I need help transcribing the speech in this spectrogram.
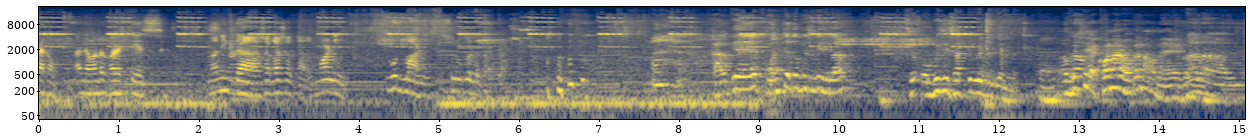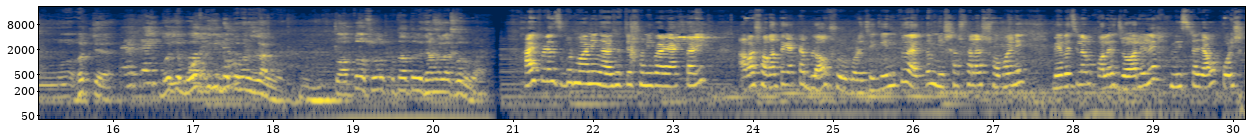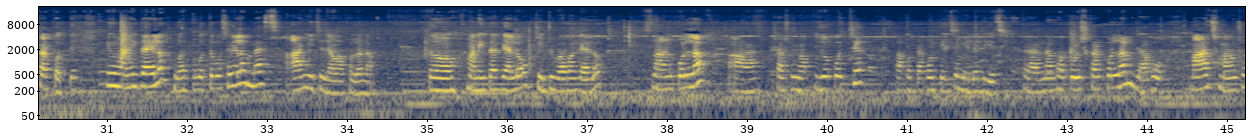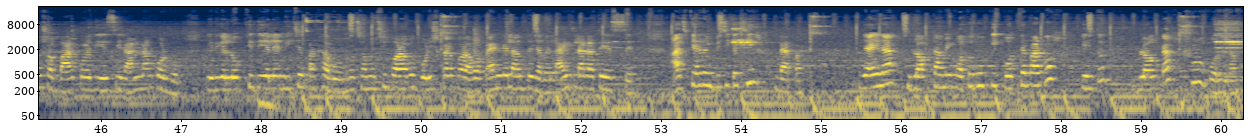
দেখো আজ আমাদের ঘরে কে এসছে? মানিক দা সকাল সকাল। মর্নিং গুড মর্নিং শুরু করে দাও। কালকে পঞ্চায়েত অফিস গেছিলাম সে ওবিসি সার্টিফিকেটের জন্য। অবশ্যই এখন আর হবে না মানে না না হচ্ছে। বলছে বহুত কিছু ডকুমেন্টস লাগবে। তো অত সব কোথা থেকে ঝামেলা করব। হাই ফ্রেন্ডস গুড মর্নিং আজ হচ্ছে শনিবার এক তারিখ। আবার সকাল থেকে একটা ব্লগ শুরু করেছি, কিন্তু একদম নিঃশ্বাস ফেলার সময় নেই। ভেবেছিলাম কলে জল এলে নিচটা যাব পরিষ্কার করতে। কিন্তু মানিকদা এলো, গল্প করতে বসে গেলাম, ব্যাস, আর নিচে যাওয়া হলো না। তো মানিকদা গেল চিন্টু বাবা গেল, স্নান করলাম, আর শাশুড়ি মা পুজো করছে, কাপড় টাপড় কেচে মেলে দিয়েছি। রান্নাঘর পরিষ্কার করলাম, যাব। মাছ, মাংস সব বার করে দিয়েছি, রান্না করব। এদিকে লক্ষ্মী দিয়ে এলে নিচে পাঠাবো, মোছামুছি করাবো, পরিষ্কার করাবো, প্যান্ডেল আনতে যাবে, লাইট লাগাতে এসছে। আজকে একদম বিচি কাছি ব্যাপার? জানি না ব্লগটা আমি কতদূর কি করতে পারব, কিন্তু ব্লগটা শুরু করলাম।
